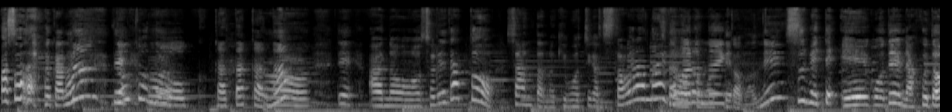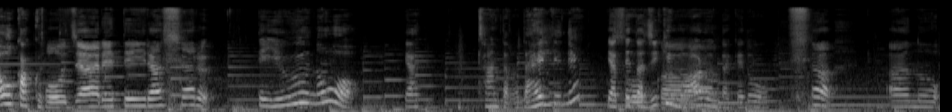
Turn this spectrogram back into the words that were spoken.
あそうなのかな？でどこの方かな、うん。であのそれだとサンタの気持ちが伝わらないだ伝わらなろうと思って。いかもね。全て英語で名札を書くっこじゃれていらっしゃる。ていうのをやサンタの代理でねやってた時期もあるんだけどだあの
